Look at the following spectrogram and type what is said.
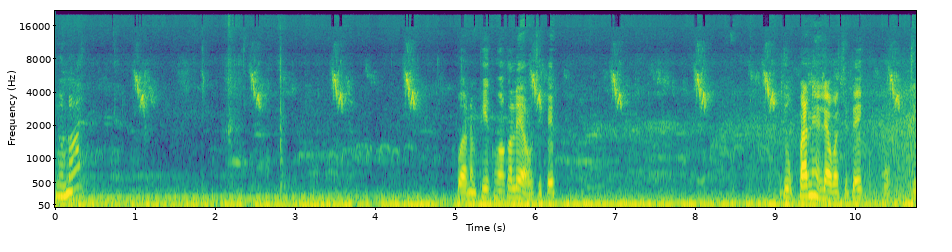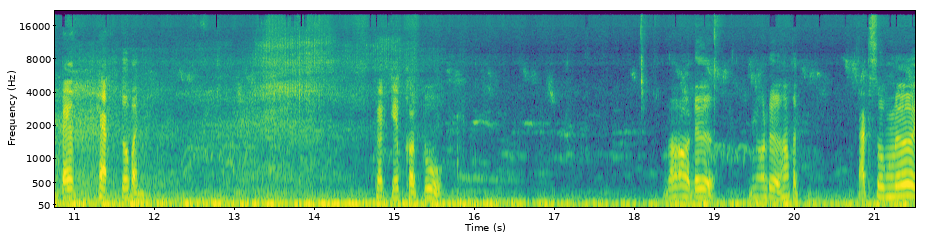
อยู่น้อยกว่าน้ำพริกหัวก็แล้วสิไปดูกปั้นให้แล้วก็สิไปสิไปแพ็คตัวบันแพ็คเก็บเข้าตู้แล้วออเดอร์นี่ออเดอร์เขาก็ตัดทรงเลย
